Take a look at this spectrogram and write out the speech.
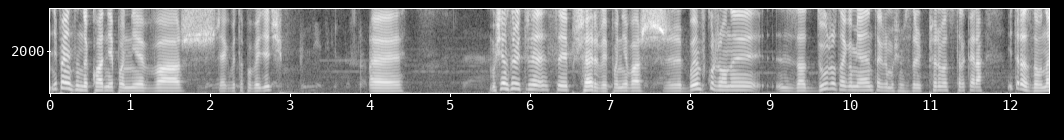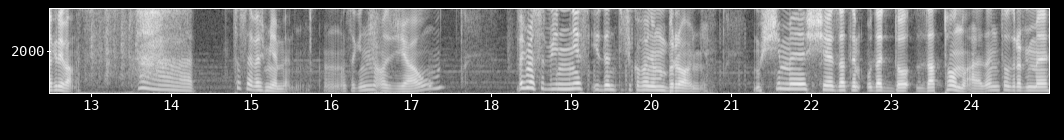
Nie pamiętam dokładnie, ponieważ, jakby to powiedzieć, eee, Musiałem zrobić trochę sobie przerwy, ponieważ e, byłem wkurzony, za dużo tego miałem, także musiałem zrobić przerwę od Stalkera i teraz znowu nagrywam. Co sobie weźmiemy? Mm, Zaginiony oddział. Weźmy sobie niezidentyfikowaną broń. Musimy się zatem udać do Zatonu, ale zanim to zrobimy,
